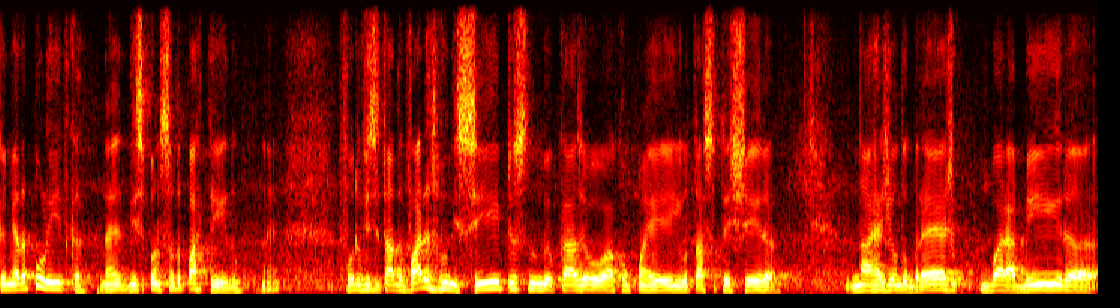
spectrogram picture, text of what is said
caminhada política, né, de expansão do partido. Né. Foram visitados vários municípios, no meu caso eu acompanhei o Tasso Teixeira na região do Brejo, Guarabira,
